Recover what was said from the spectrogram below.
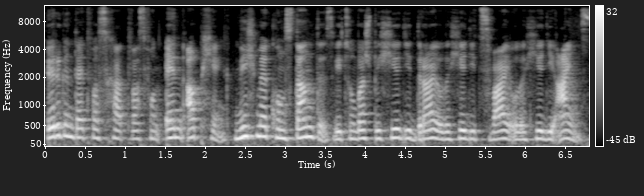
irgendetwas hat, was von n abhängt, nicht mehr konstant ist, wie zum Beispiel hier die 3 oder hier die 2 oder hier die 1,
